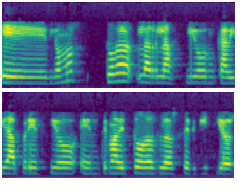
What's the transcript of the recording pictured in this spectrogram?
Eh, digamos, toda la relación calidad-precio en tema de todos los servicios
